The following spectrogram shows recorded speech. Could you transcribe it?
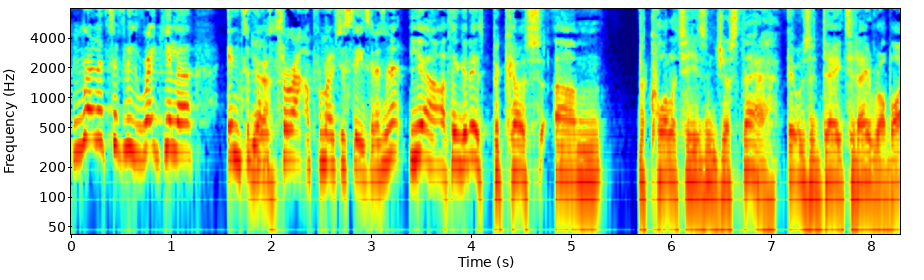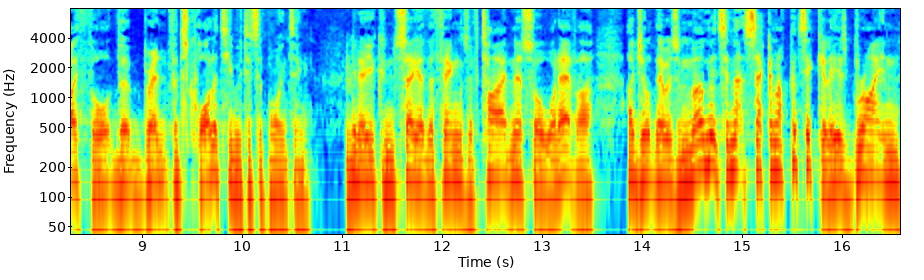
relatively regular intervals yeah. throughout a promoted season, isn't it? Yeah, I think it is because um, the quality isn't just there. It was a day today, Rob, I thought that Brentford's quality was disappointing. Mm. You know, you can say other things of tiredness or whatever. I thought there was moments in that second half, particularly as Brighton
